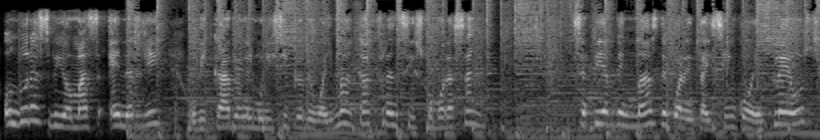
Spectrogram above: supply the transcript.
Honduras Biomass Energy, ubicado en el municipio de Guaymaca, Francisco Morazán se pierden más de 45 empleos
